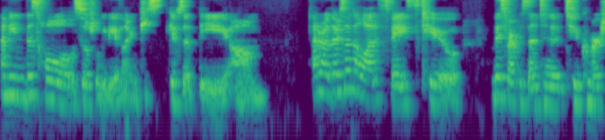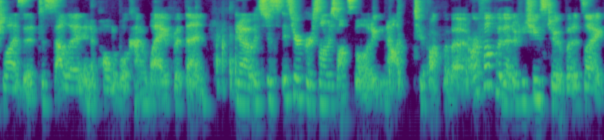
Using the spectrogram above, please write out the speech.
I mean, this whole social media thing just gives it the um I don't know, there's like a lot of space to misrepresent it, to commercialize it, to sell it in a palatable kind of way. But then, you know, it's just it's your personal responsibility not to fuck with it. Or fuck with it if you choose to, but it's like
